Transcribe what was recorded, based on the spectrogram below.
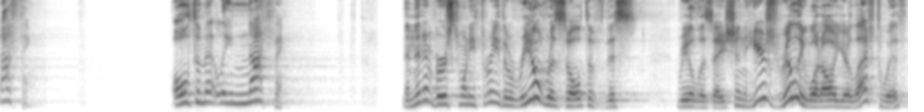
Nothing. Ultimately, nothing. And then in verse 23, the real result of this realization here's really what all you're left with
